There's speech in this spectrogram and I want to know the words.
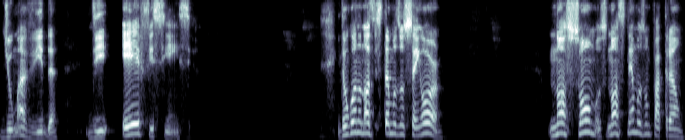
de uma vida de eficiência. Então, quando nós estamos no Senhor, nós somos, nós temos um patrão,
